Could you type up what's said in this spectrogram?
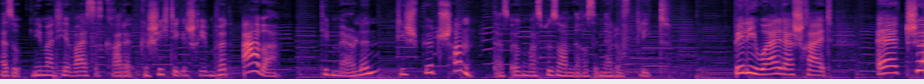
Also niemand hier weiß, dass gerade Geschichte geschrieben wird, aber die Marilyn, die spürt schon, dass irgendwas Besonderes in der Luft liegt. Billy Wilder schreit Action!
